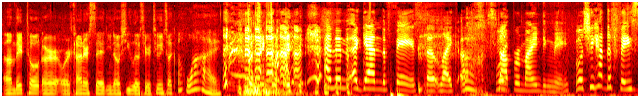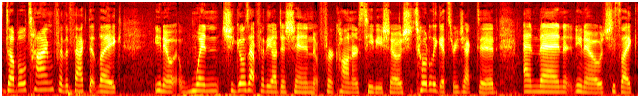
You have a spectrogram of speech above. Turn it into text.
um, they told her, or Connor said, you know, she lives here too. And she's like, oh, why? and then again, the face, that like, oh, stop reminding me. Well, she had the face double time for the fact that like you know, when she goes out for the audition for Connor's TV show, she totally gets rejected. And then, you know, she's like,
